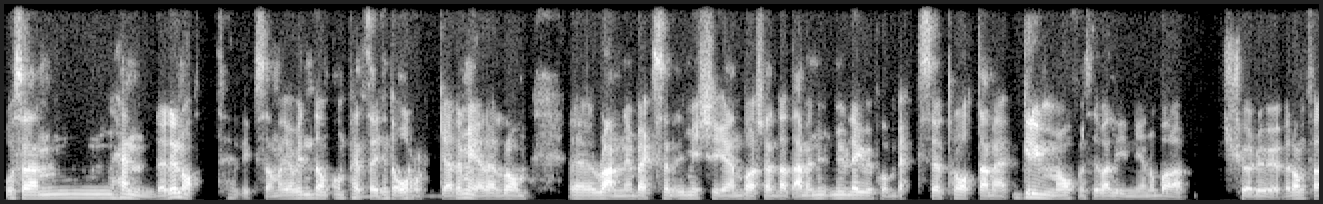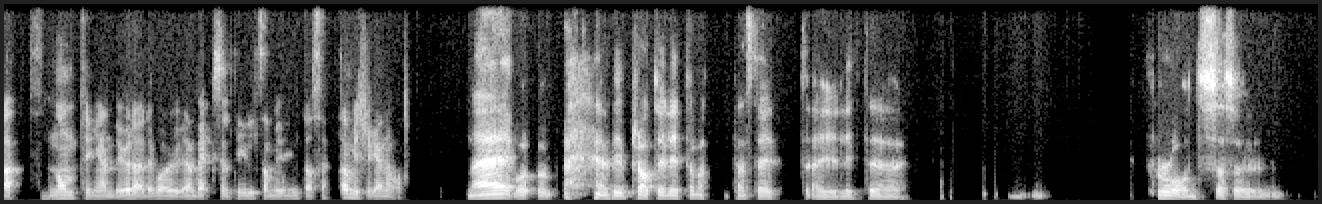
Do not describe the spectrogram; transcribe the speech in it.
Och sen hände det något liksom. Jag vet inte om, om Penn State inte orkade mer eller om eh, running backsen i Michigan bara kände att äh, men nu, nu lägger vi på en växel, pratar med grymma offensiva linjen och bara körde över dem för att mm. någonting hände ju där. Det var ju en växel till som vi inte har sett av Michigan i år. Nej, och, och, vi pratar ju lite om att Penn State är ju lite frauds, alltså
